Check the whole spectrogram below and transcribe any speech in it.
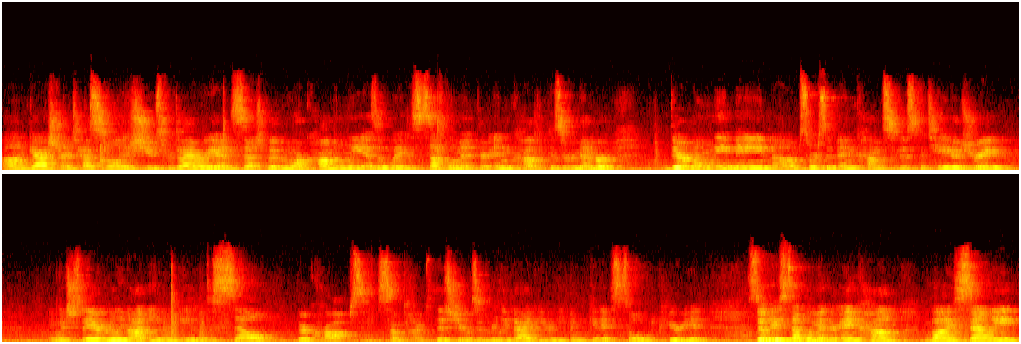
um, gastrointestinal issues for diarrhea and such, but more commonly as a way to supplement their income. Because remember, their only main um, source of income is this potato trade, in which they are really not even able to sell their crops sometimes. This year was a really bad year to even get it sold, period. So they supplement their income by selling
